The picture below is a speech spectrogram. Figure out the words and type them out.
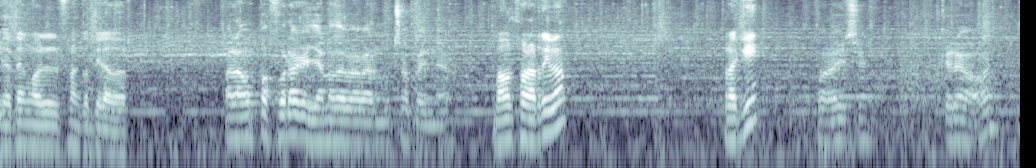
Ya tengo el francotirador. Vale, vamos para afuera que ya no debe haber mucha peña. ¿Vamos por arriba? ¿Por aquí? Por ahí sí. Creo, ¿eh?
